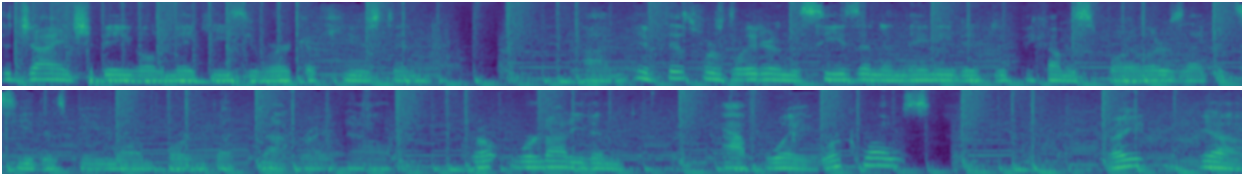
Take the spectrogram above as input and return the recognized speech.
The Giants should be able to make easy work of Houston. Um, if this was later in the season and they needed to become spoilers, I could see this being more important, but not right now. We're- not even halfway. We're close, right? Yeah,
